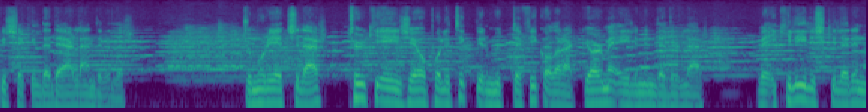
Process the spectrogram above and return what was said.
bir şekilde değerlendirilir. Cumhuriyetçiler, Türkiye'yi jeopolitik bir müttefik olarak görme eğilimindedirler ve ikili ilişkilerin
